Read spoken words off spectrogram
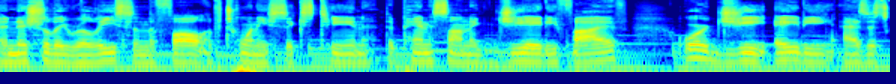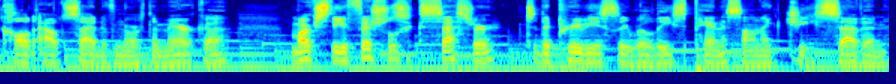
Initially released in the fall of 2016, the Panasonic G85, or G80 as it's called outside of North America, marks the official successor to the previously released Panasonic G7.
